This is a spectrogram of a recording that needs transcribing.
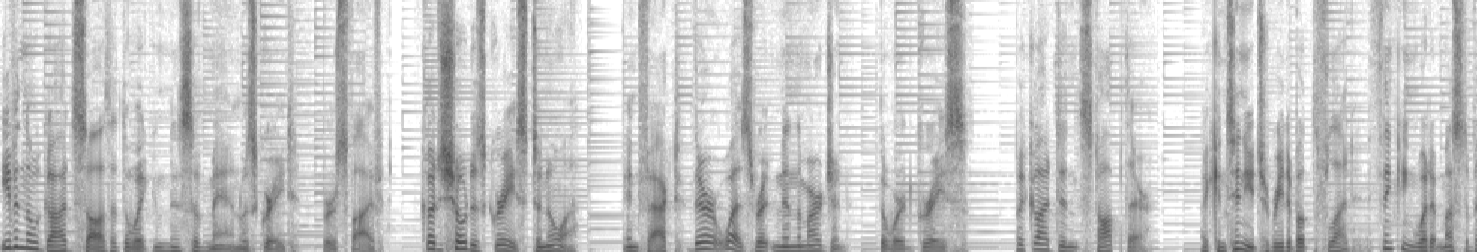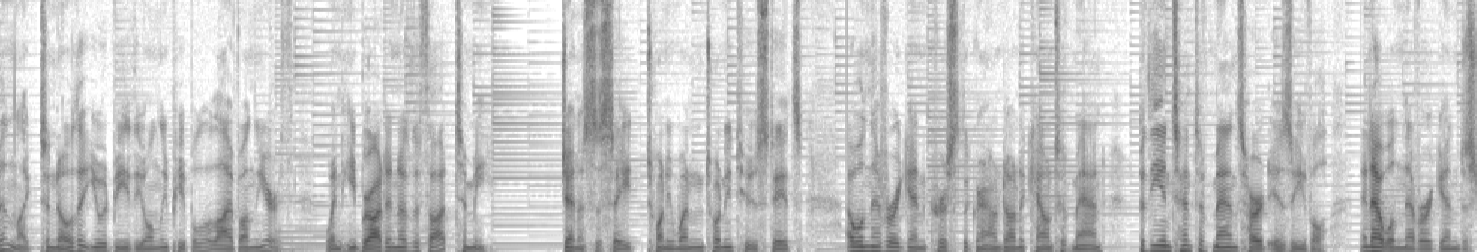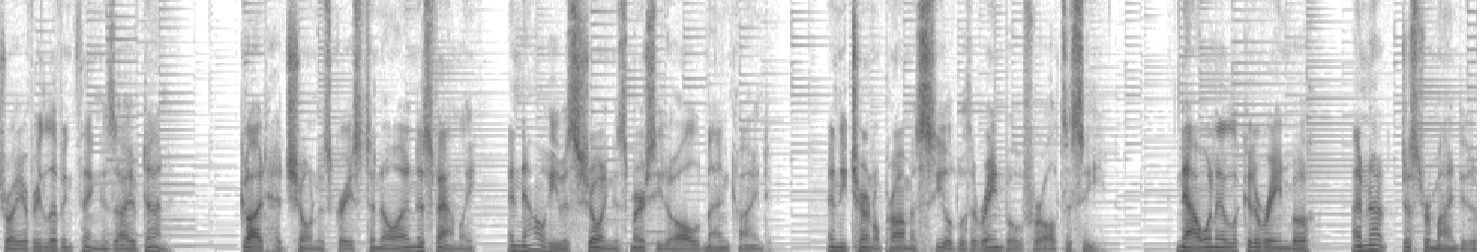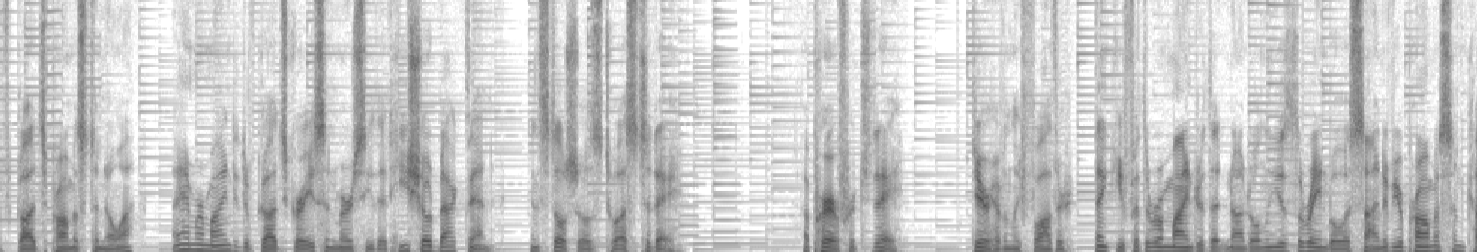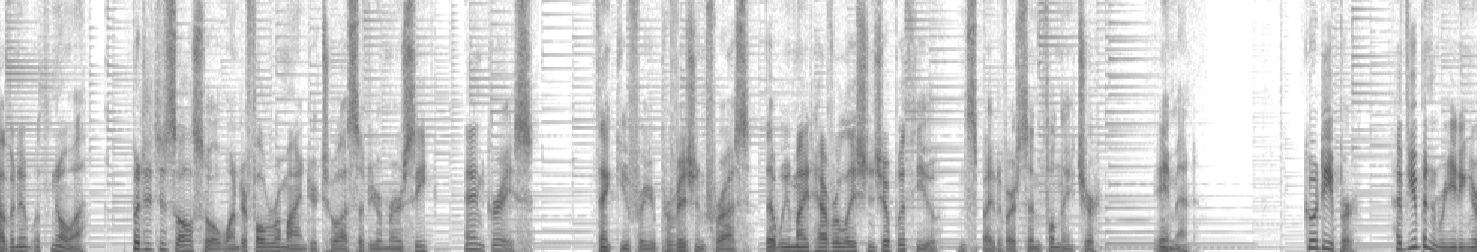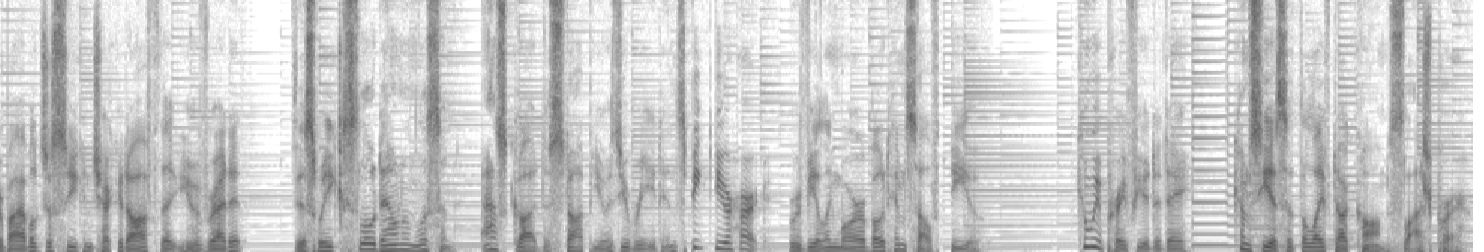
Even though God saw that the wickedness of man was great, verse 5, God showed his grace to Noah. In fact, there it was written in the margin, the word grace. But God didn't stop there. I continued to read about the flood, thinking what it must have been like to know that you would be the only people alive on the earth, when He brought another thought to me. Genesis 8 21 and 22 states, I will never again curse the ground on account of man, for the intent of man's heart is evil, and I will never again destroy every living thing as I have done. God had shown his grace to Noah and his family, and now he was showing his mercy to all mankind, an eternal promise sealed with a rainbow for all to see. Now, when I look at a rainbow, I'm not just reminded of God's promise to Noah, I am reminded of God's grace and mercy that he showed back then and still shows to us today. A prayer for today. Dear Heavenly Father, thank you for the reminder that not only is the rainbow a sign of your promise and covenant with Noah, but it is also a wonderful reminder to us of your mercy and grace. Thank you for your provision for us that we might have relationship with you in spite of our sinful nature. Amen. Go deeper. Have you been reading your Bible just so you can check it off that you have read it? This week, slow down and listen. Ask God to stop you as you read and speak to your heart, revealing more about Himself to you. Can we pray for you today? Come see us at thelife.com slash prayer.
